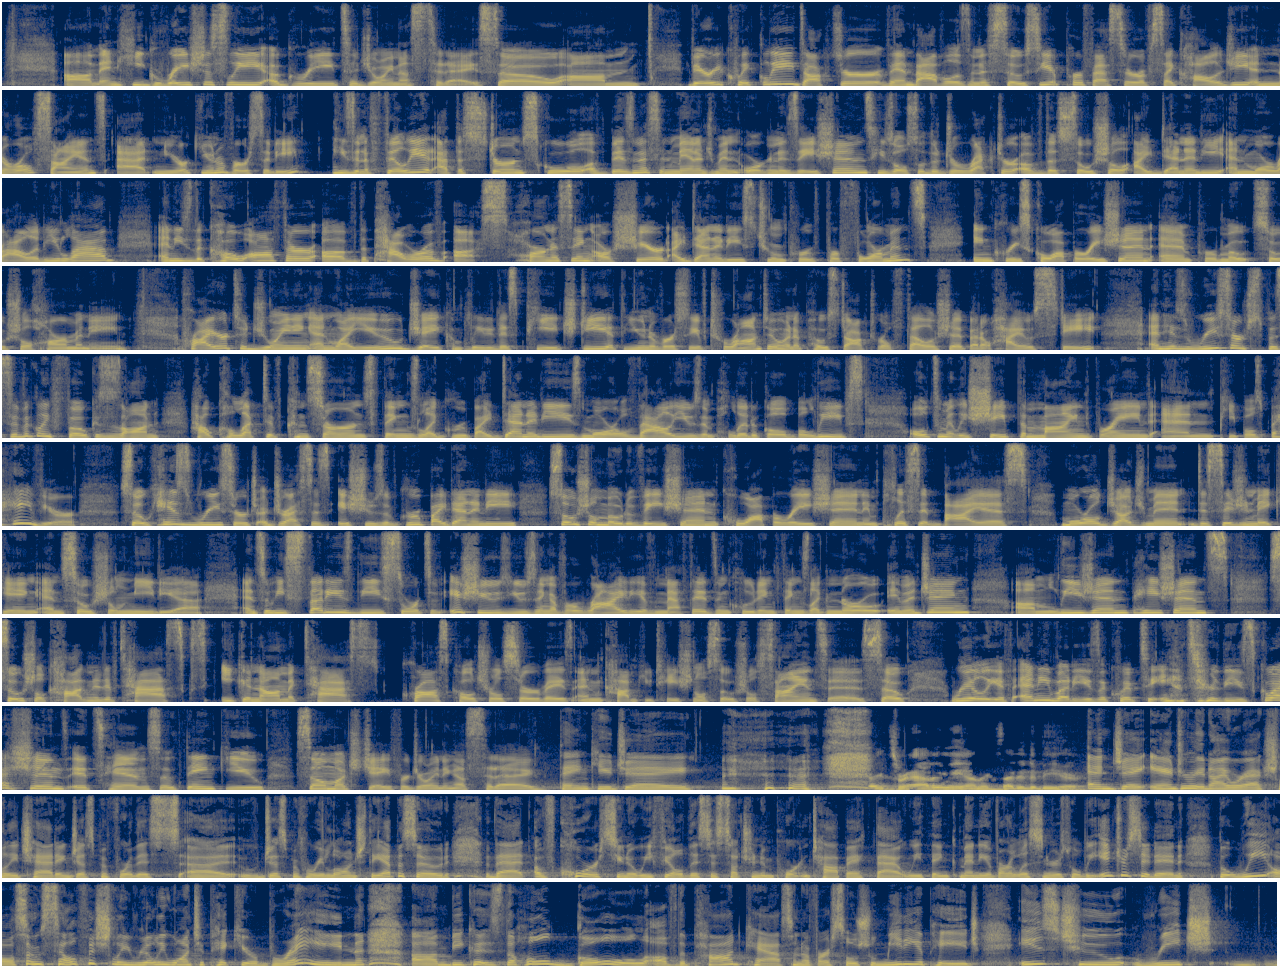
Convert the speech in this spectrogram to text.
um, and he graciously agreed to join us today. So, um, very quickly, Dr. Van Bavel is an associate professor of psychology and neuroscience at New York University. He's an affiliate at the Stern School of Business and Management Organizations. He's also the director of the Social Identity and Morality Lab, and he's the co author of The Power of Us Harnessing Our Shared Identities to Improve Performance, Increase Cooperation, and Promote Social Harmony. Prior to joining NYU, Jay completed his PhD at the University of Toronto and a postdoctoral fellowship at Ohio State. And his research specifically focuses on how collective concerns, things like group identities, moral values, and political beliefs ultimately shape the mind, brain, and people's behavior. So his research addresses issues of group identity, social motivation, cooperation, implicit bias, moral judgment, decision making, and social media. And so he studies these sorts of issues using a variety of methods, including things like neuroimaging, um, lesion patients, social cognitive tasks, economic tasks, cross cultural surveys and computational social sciences. So, really, if anybody is equipped to answer these questions, it's him. So, thank you so much, Jay, for joining us today. Thank you, Jay. Thanks for having me. I'm excited to be here. And Jay, Andrea and I were actually chatting just before this, uh, just before we launched the episode, that of course, you know, we feel this is such an important topic that we think many of our listeners will be interested in, but we also selfishly really want to pick your brain um, because the whole goal of the podcast and of our social media page is to reach,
